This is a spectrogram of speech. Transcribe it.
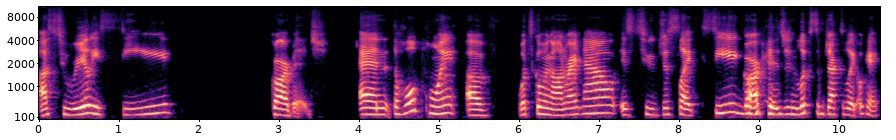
us to really see garbage. And the whole point of what's going on right now is to just like see garbage and look subjectively like, okay,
